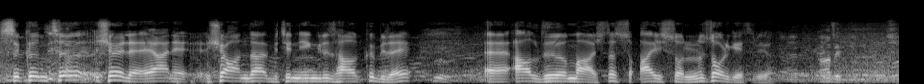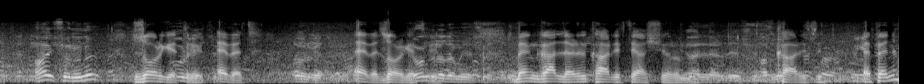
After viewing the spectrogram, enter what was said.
Sıkıntı şöyle yani şu anda bütün İngiliz halkı bile e, aldığı maaşla so- ay sonunu zor getiriyor. Abi ay sonunu Zor getiriyor. getiriyor. Evet. Zor getiriyor. Evet zor getiriyor. Londra'da mı yaşıyorsun? Ben Galler'de Cardiff'te yaşıyorum. Galler'de yaşıyorsun. Cardiff'te. Efendim?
